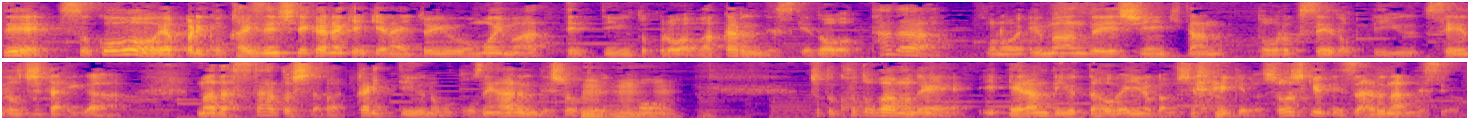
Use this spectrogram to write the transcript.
でそこをやっぱりこう改善していかなきゃいけないという思いもあってっていうところは分かるんですけどただ、この M&A 支援機関登録制度っていう制度自体がまだスタートしたばっかりっていうのも当然あるんでしょうけれども、うんうんうんちょっと言葉もね選んで言った方がいいのかもしれないけど正直言ってざるなんですよ。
